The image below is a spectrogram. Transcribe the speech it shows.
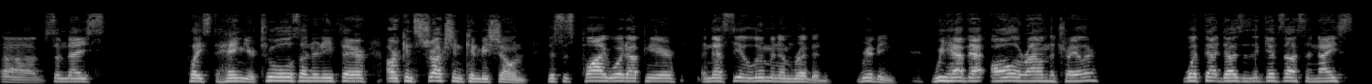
um, some nice place to hang your tools underneath there. Our construction can be shown. This is plywood up here, and that's the aluminum ribbon ribbing. We have that all around the trailer. What that does is it gives us a nice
